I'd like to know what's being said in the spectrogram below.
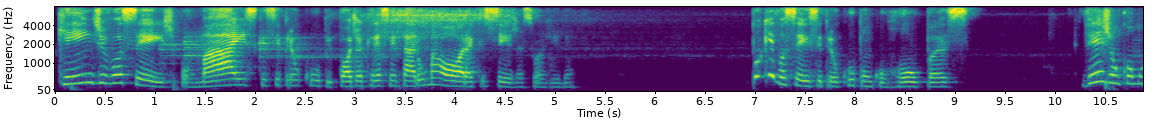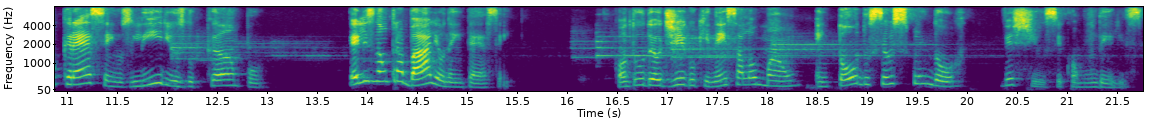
Quem de vocês, por mais que se preocupe, pode acrescentar uma hora que seja a sua vida? Por que vocês se preocupam com roupas? Vejam como crescem os lírios do campo. Eles não trabalham nem tecem. Contudo, eu digo que nem Salomão, em todo o seu esplendor, vestiu-se como um deles.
